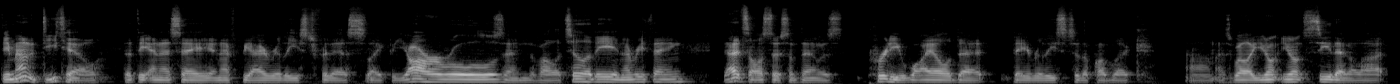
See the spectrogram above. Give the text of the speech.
The amount of detail that the NSA and FBI released for this, like the YARA rules and the volatility and everything, that's also something that was pretty wild that they released to the public um, as well. You don't you don't see that a lot.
